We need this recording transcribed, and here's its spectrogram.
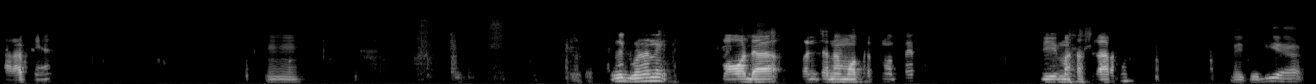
syaratnya. Mm-mm. Lu gimana nih? Mau ada rencana motret-motret di masa sekarang? Nah itu dia.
